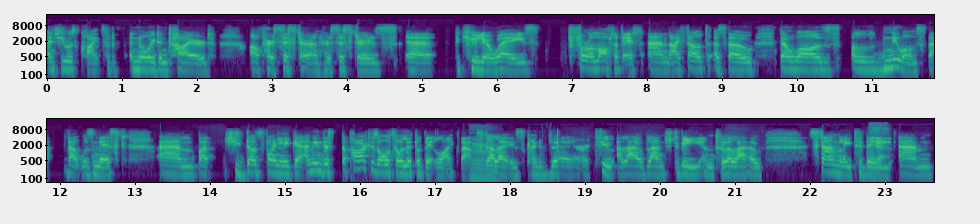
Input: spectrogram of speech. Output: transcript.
and she was quite sort of annoyed and tired of her sister and her sister's uh, peculiar ways for a lot of it and i felt as though there was a nuance that that was missed. Um, but she does finally get i mean this, the part is also a little bit like that. Mm. stella is kind of there to allow blanche to be and to allow stanley to be. Yeah. um,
